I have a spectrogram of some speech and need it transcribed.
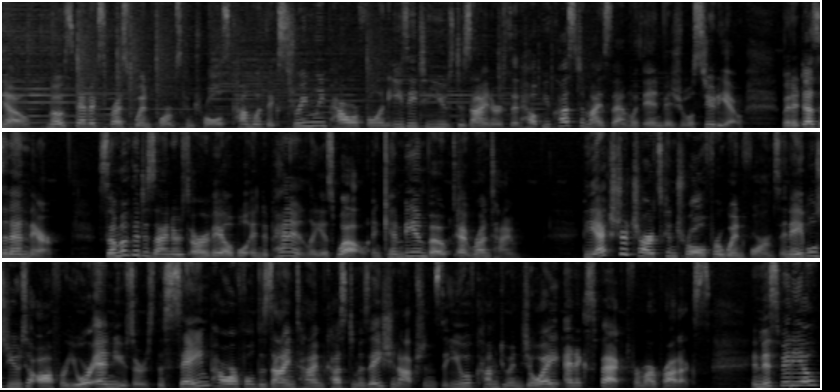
know, most DevExpress WinForms controls come with extremely powerful and easy to use designers that help you customize them within Visual Studio. But it doesn't end there. Some of the designers are available independently as well and can be invoked at runtime. The XtraCharts control for WinForms enables you to offer your end users the same powerful design time customization options that you have come to enjoy and expect from our products. In this video,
